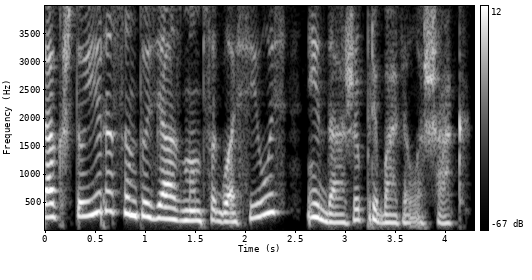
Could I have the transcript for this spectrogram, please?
Так что Ира с энтузиазмом согласилась и даже прибавила шаг.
